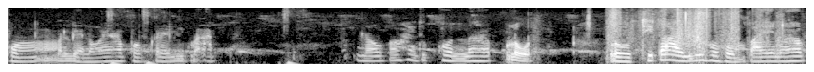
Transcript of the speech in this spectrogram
ผมมันเหลือน้อยนะครับ ผมก็เลยรีบมาอัด เราก็ให้ทุกคนนะครับโหลดโหลดที่ได้ลิงก์ของผมไปนะครับ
